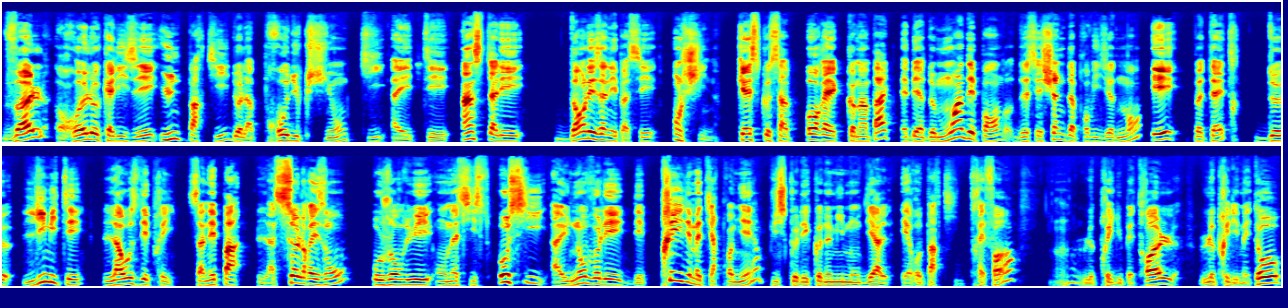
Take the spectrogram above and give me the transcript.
veulent relocaliser une partie de la production qui a été installée dans les années passées en Chine. Qu'est-ce que ça aurait comme impact? Eh bien, de moins dépendre de ces chaînes d'approvisionnement et peut-être de limiter la hausse des prix. Ça n'est pas la seule raison, Aujourd'hui, on assiste aussi à une envolée des prix des matières premières, puisque l'économie mondiale est repartie très fort. Hein, le prix du pétrole, le prix des métaux,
